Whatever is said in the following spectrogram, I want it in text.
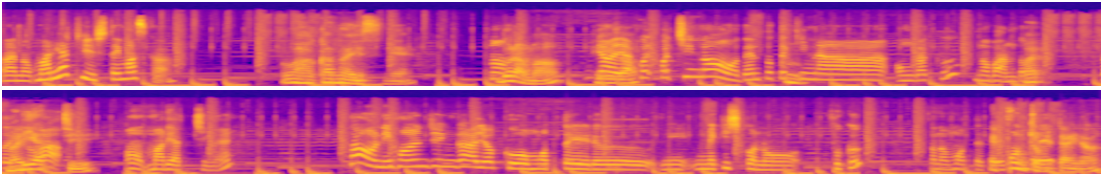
あの、マリアッチしていますか？わかんないですね。のドラマ？いやいや映こ、こっちの伝統的な音楽のバンド画とママリいうのは、アッチ？うん、マリアッチね。多分日本人がよく持っているにメキシコの服？その持っててえポンチョみたいな？あ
